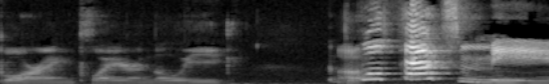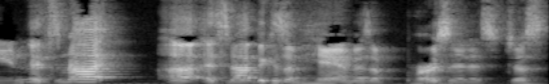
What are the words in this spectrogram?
boring player in the league. Uh, well, that's mean. It's not. Uh, it's not because of him as a person. It's just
